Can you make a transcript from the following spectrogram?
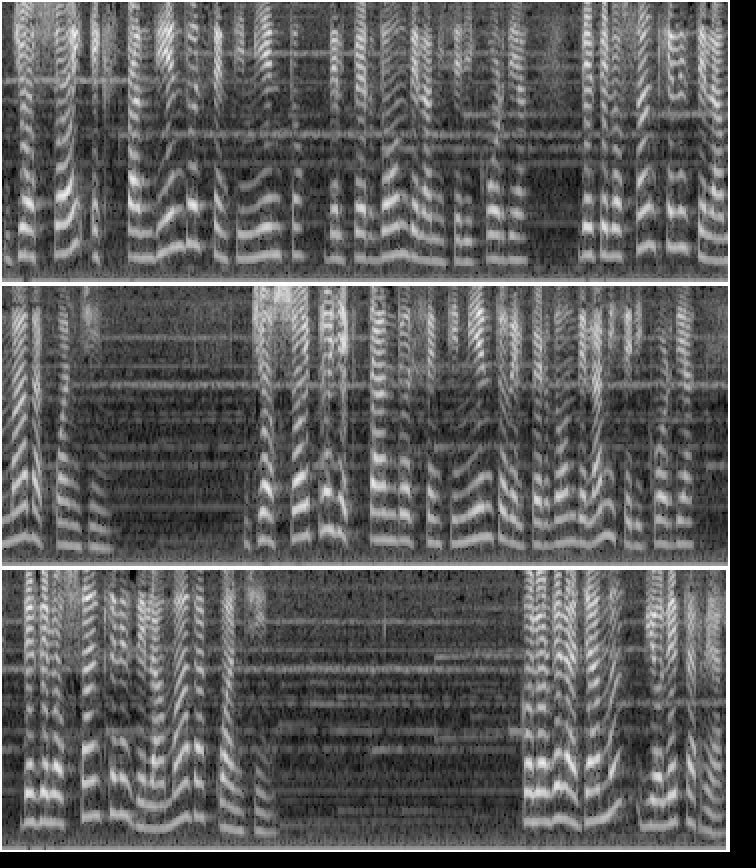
Yo soy expandiendo el sentimiento del perdón, de la misericordia desde los ángeles de la amada Kuan Yin yo soy proyectando el sentimiento del perdón de la misericordia desde los ángeles de la amada Kuan. Color de la llama, violeta real.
